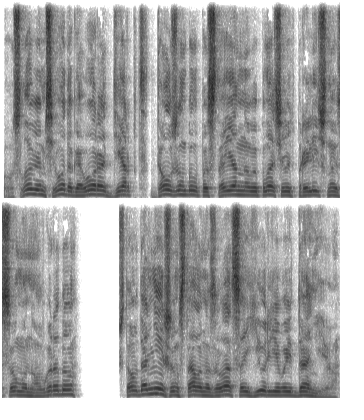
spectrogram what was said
По условиям всего договора Дерпт должен был постоянно выплачивать приличную сумму Новгороду, что в дальнейшем стало называться Юрьевой данью.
